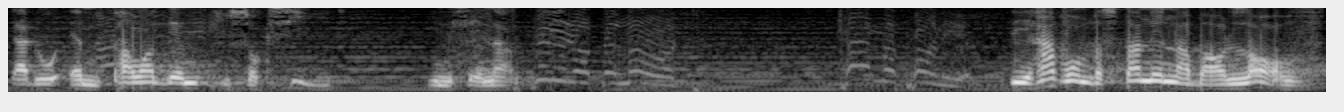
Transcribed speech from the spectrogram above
that will empower them to succeed in finance. They have understanding about love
